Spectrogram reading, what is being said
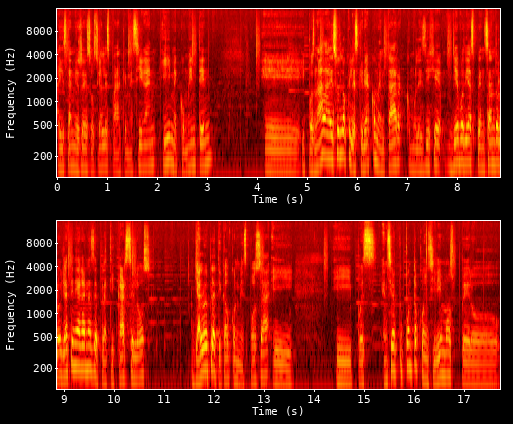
ahí están mis redes sociales para que me sigan y me comenten. Eh, y pues nada, eso es lo que les quería comentar. Como les dije, llevo días pensándolo, ya tenía ganas de platicárselos. Ya lo he platicado con mi esposa y, y pues en cierto punto coincidimos, pero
